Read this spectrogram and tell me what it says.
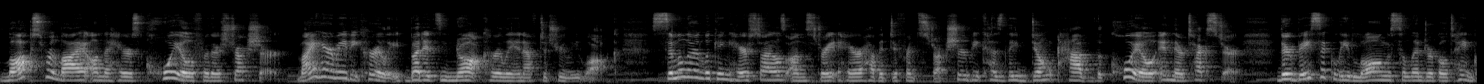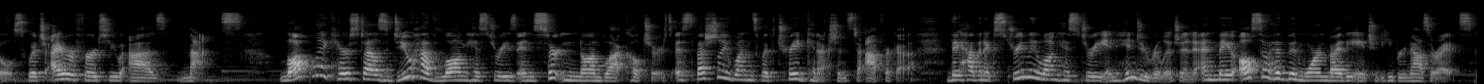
Locks rely on the hair's coil for their structure. My hair may be curly, but it's not curly enough to truly lock. Similar looking hairstyles on straight hair have a different structure because they don't have the coil in their texture. They're basically long cylindrical tangles, which I refer to as mats. Lock-like hairstyles do have long histories in certain non-black cultures, especially ones with trade connections to Africa. They have an extremely long history in Hindu religion and may also have been worn by the ancient Hebrew Nazarites.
